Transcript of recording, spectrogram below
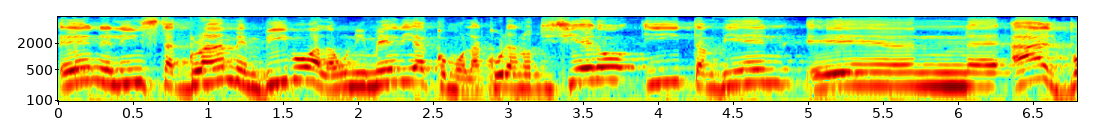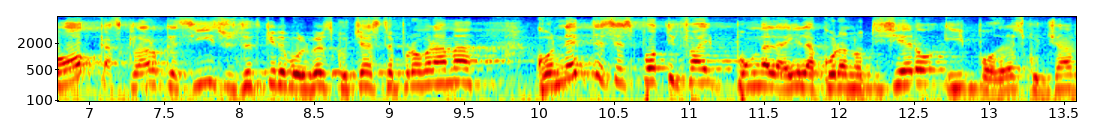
en el Instagram en vivo a la una y media como La Cura Noticiero y también en... Eh, ah, el podcast, claro que sí. Si usted quiere volver a escuchar este programa, conéctese a Spotify, póngale ahí La Cura Noticiero y podrá escuchar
